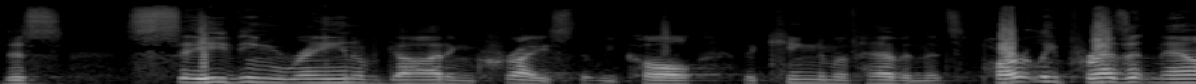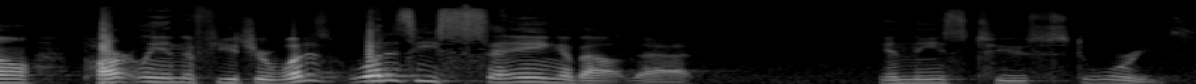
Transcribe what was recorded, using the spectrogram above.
This saving reign of God in Christ that we call the kingdom of heaven, that's partly present now, partly in the future. What is, what is he saying about that in these two stories?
